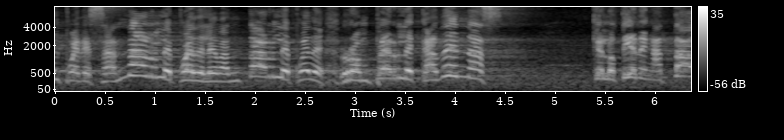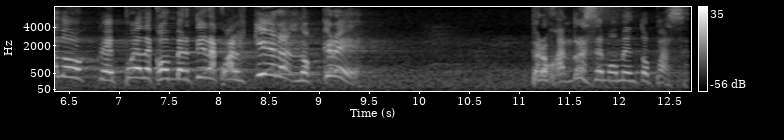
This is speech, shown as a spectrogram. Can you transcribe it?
Él puede sanarle, puede levantarle, puede romperle cadenas que lo tienen atado, que puede convertir a cualquiera, lo cree. Pero cuando ese momento pasa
